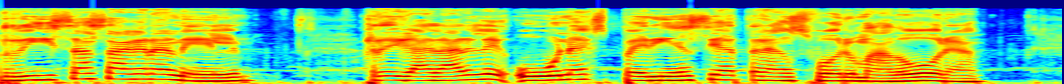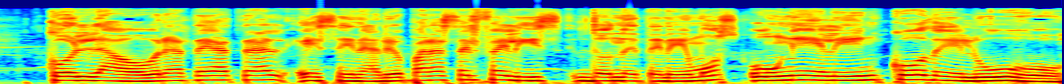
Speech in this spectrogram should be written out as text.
risas a granel, regalarle una experiencia transformadora con la obra teatral Escenario para ser feliz, donde tenemos un elenco de lujo,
